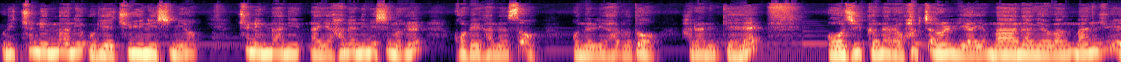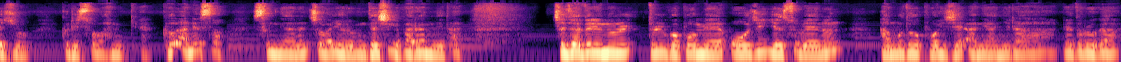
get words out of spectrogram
우리 주님만이 우리의 주인이시며 주님만이 나의 하나님이심을 고백하면서 오늘 이 하루도 하나님께 오직 그 나라 확장을 위하여 만왕의 왕 만주의 주 그리스도와 함께 그 안에서 승리하는 저와 여러분 되시기 바랍니다. 제자들이 눈을 들고 보매 오직 예수 외에는 아무도 보이지 아니하니라 베드로가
